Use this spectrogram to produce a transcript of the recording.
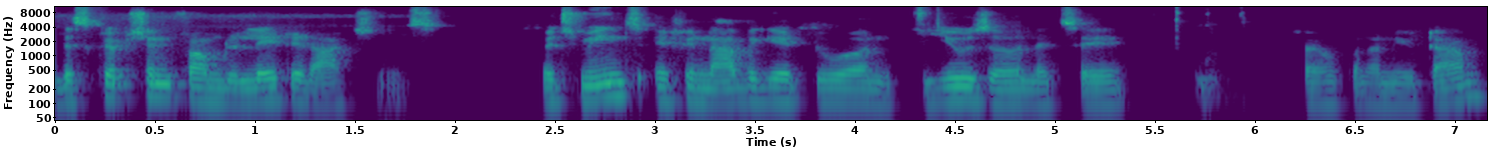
description from related actions, which means if you navigate to a user, let's say, if I open a new tab,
